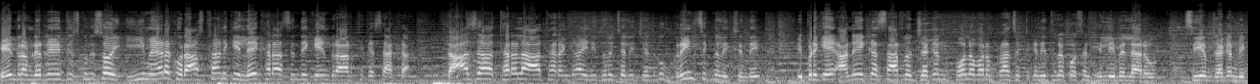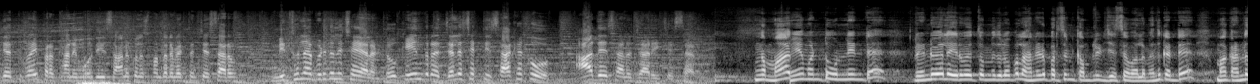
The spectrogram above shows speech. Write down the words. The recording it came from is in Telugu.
కేంద్రం నిర్ణయం తీసుకుంది. సో ఈ మేరకు రాష్ట్రానికి లేఖ రాసింది కేంద్ర ఆర్థిక శాఖ. తాజా ధరల ఆధారంగా ఈ నిధులు చెల్లించేందుకు గ్రీన్ సిగ్నల్ ఇచ్చింది. ఇప్పటికే అనేక సార్లు జగన్ పోలవరం ప్రాజెక్టుకి నిధుల కోసం ఢిల్లీ వెళ్ళారు. సీఎం జగన్ విజ్ఞప్తిపై ప్రధాని మోదీ సానుకూల స్పందన వ్యక్తం చేశారు. నిధుల విడుదల చేయాలంటూ కేంద్ర జలశక్తి శాఖకు ఆదేశాలు జారీ చేశారు. ఇంకా మా మేమంటూ ఉండింటే రెండు వేల ఇరవై తొమ్మిది లోపల హండ్రెడ్ పర్సెంట్ కంప్లీట్ చేసేవాళ్ళం. ఎందుకంటే మాకు అండర్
